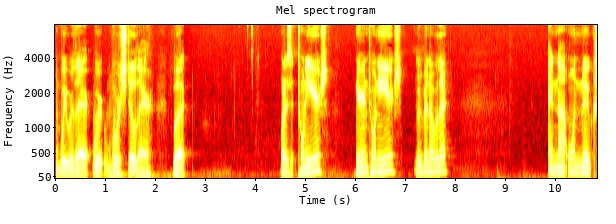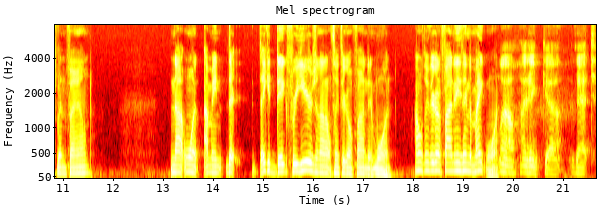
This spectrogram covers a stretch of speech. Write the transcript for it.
we were there? We're we're still there, but what is it? Twenty years, nearing twenty years. We've been over there, and not one nuke's been found. Not one. I mean, they they could dig for years, and I don't think they're going to find it one. I don't think they're going to find anything to make one. Well, I think uh, that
